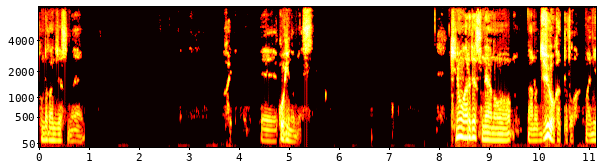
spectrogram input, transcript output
そんな感じですね。えー、コーヒー飲みます。昨日あれですね、あの、あの銃を買ったと。まあ、偽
